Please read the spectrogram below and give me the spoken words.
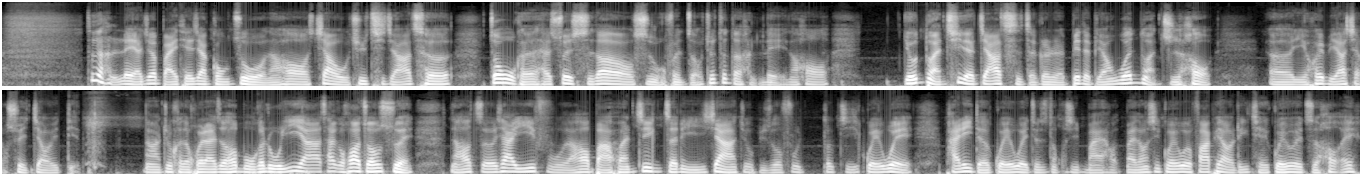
真的很累啊，就要白天这样工作，然后下午去骑脚踏车，中午可能还睡十到十五分钟，就真的很累。然后有暖气的加持，整个人变得比较温暖之后，呃，也会比较想睡觉一点。那就可能回来之后抹个乳液啊，擦个化妆水，然后折一下衣服，然后把环境整理一下。就比如说付东西归位，拍立得归位，就是东西买好买东西归位，发票零钱归位之后，哎，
